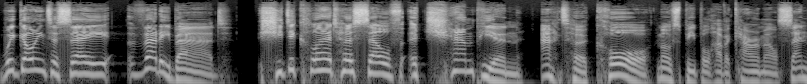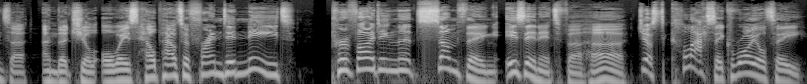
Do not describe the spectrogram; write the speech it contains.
we're going to say very bad. She declared herself a champion at her core. Most people have a caramel center, and that she'll always help out a friend in need, providing that something is in it for her. Just classic royalty.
